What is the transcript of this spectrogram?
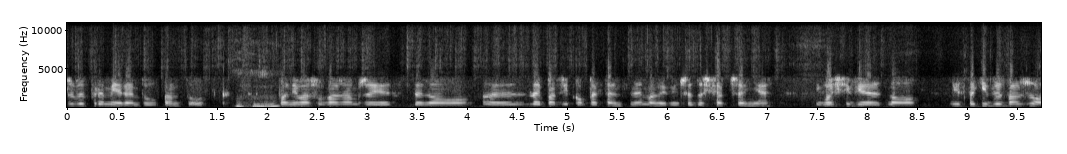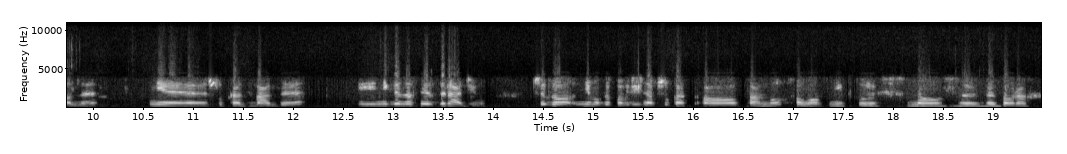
żeby premierem był pan Tusk, Mhm. ponieważ uważam, że jest no, e, najbardziej kompetentny, ma największe doświadczenie i właściwie no, jest taki wyważony, nie szuka zwady i nigdy nas nie zdradził. Czego nie mogę powiedzieć na przykład o panu Hołowni, który no, w wyborach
